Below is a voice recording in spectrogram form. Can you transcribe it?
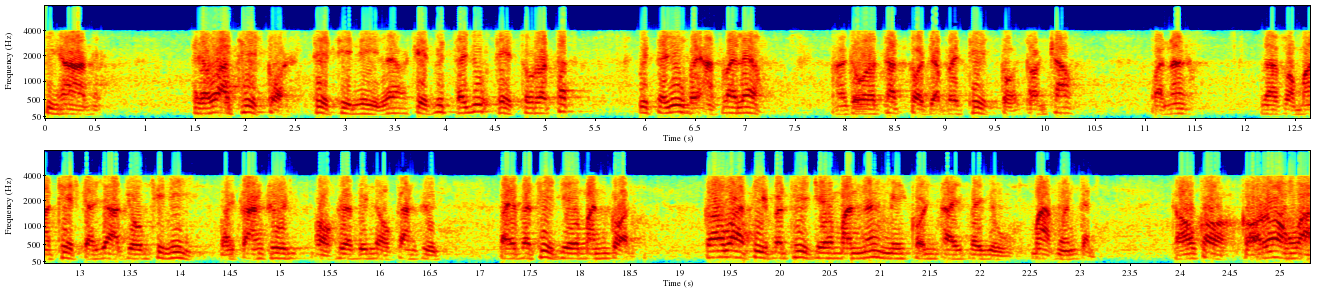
ที่ห้าเนี่ยแต่ว่าเทศก่อน เทศที่นี่แล้วเทศวิทยุเทศโทรทัศน์ วิทยุไปอัดไว้แล้วโทรทัศน์ก็จะไปเทศก่อนตอนเช้า วันนั้น แล้วก็มาเทศกับญาติโยมที่นี่ ไปกลางคืน ออกเรือบินออกกลางคืน ไปประเทศเยอรมันก่อนเพราะว่าที่ประเทศเยอรมันนั้นมีคนไทยไปอยู่มากเหมือนกัน เขาก็ขอร้องว่า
